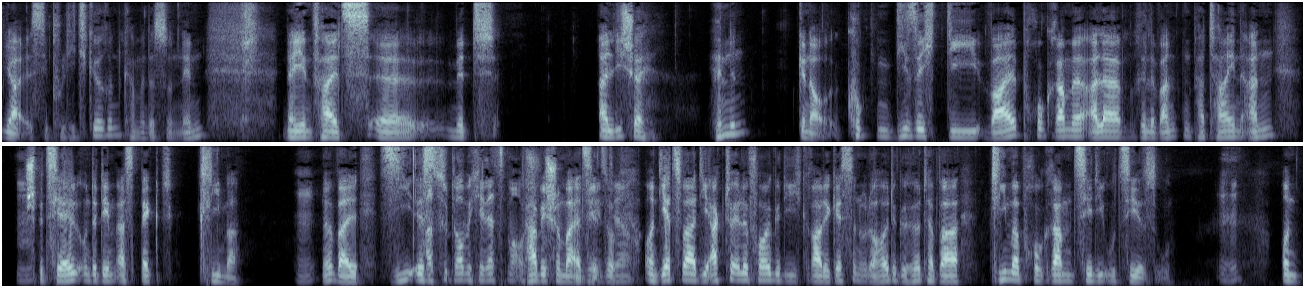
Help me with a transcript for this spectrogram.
ja, ist sie Politikerin, kann man das so nennen? Na, jedenfalls äh, mit Alicia Hinnen, genau, gucken die sich die Wahlprogramme aller relevanten Parteien an, mhm. speziell unter dem Aspekt Klima. Mhm. Ne, weil sie ist. Hast du, glaube ich, hier letztes Mal auch Habe ich schon mal erzählt. so. Ja. Und jetzt war die aktuelle Folge, die ich gerade gestern oder heute gehört habe, war Klimaprogramm CDU, CSU. Mhm. Und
